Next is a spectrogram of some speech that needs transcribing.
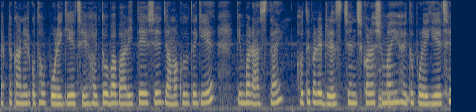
একটা কানের কোথাও পড়ে গিয়েছে, হয়তো বা বাড়িতে এসে জামা খুলতে গিয়ে কিংবা রাস্তায়। হতে পারে ড্রেস চেঞ্জ করার সময়ই হয়তো পড়ে গিয়েছে।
